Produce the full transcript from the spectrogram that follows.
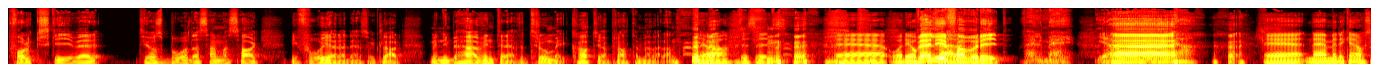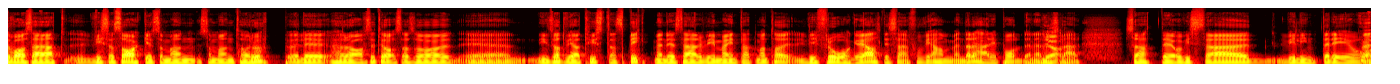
folk skriver till oss båda samma sak. Ni får göra det såklart, men ni behöver inte det. För tro mig, Kato och jag pratar med varandra. Ja, precis. Eh, Välj er favorit, välj mig! Ja, Eh. ja, ja. Eh, nej, men det kan också vara så här att vissa saker som man, som man tar upp eller hör av sig till oss, alltså eh, det är inte så att vi har tystnadsplikt, men det är så här, vill man inte att man tar, vi frågar ju alltid så här, får vi använda det här i podden eller Ja. så där. Så att, eh, och vissa vill inte det och Nej.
